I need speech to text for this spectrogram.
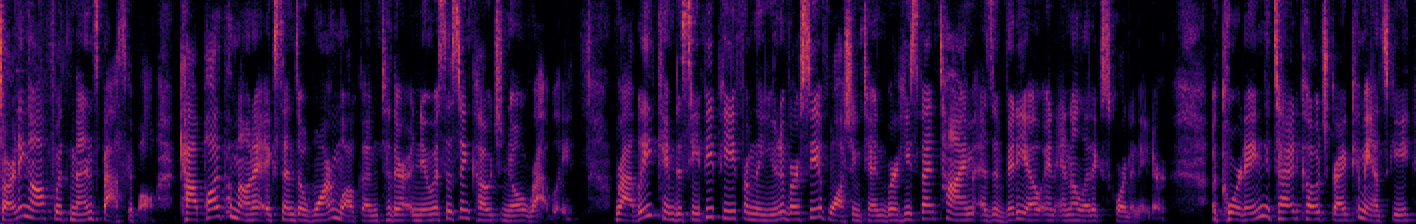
Starting off with men's basketball, Cal Poly Pomona extends a warm welcome to their new assistant coach, Noah Rabley. Rabley came to CPP from the University of Washington, where he spent time as a video and analytics coordinator. According to head coach Greg Kamansky,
